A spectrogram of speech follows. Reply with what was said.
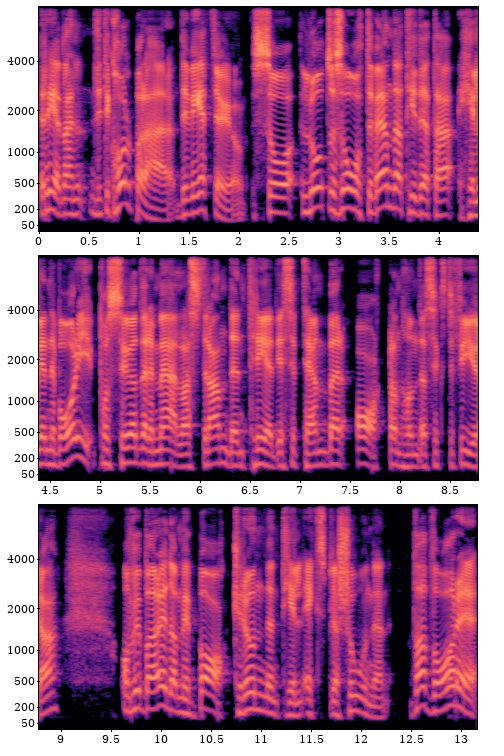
redan lite koll på det här, det vet jag ju. Så låt oss återvända till detta Heleneborg på söder Mälarstrand den 3 september 1864. Om vi börjar då med bakgrunden till explosionen. Vad var det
